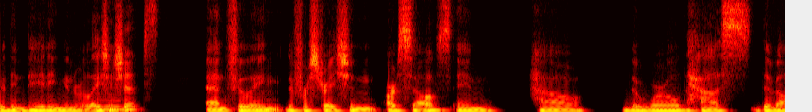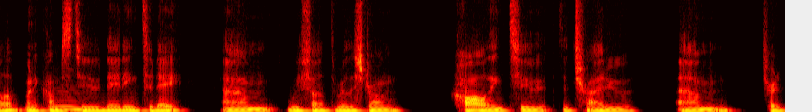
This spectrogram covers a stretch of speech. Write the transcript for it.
within dating and relationships and feeling the frustration ourselves in how the world has developed when it comes Mm. to dating today. Um, we felt really strong calling to to try to um, try to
